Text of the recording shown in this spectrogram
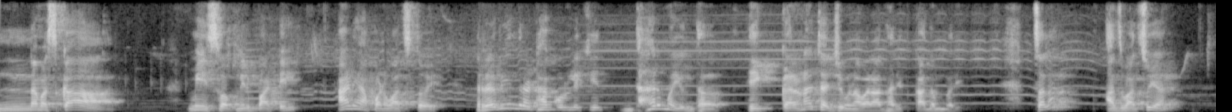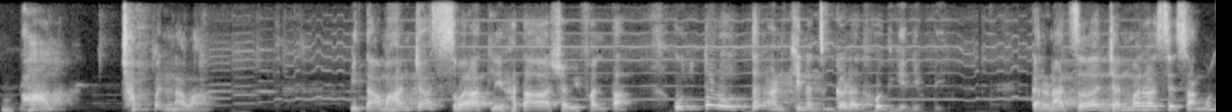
नमस्कार. मी स्वप्नील पाटील आणि आपण वाचतोय रवींद्र ठाकूर लिखित धर्मयुद्ध ही कर्णाच्या जीवनावर आधारित कादंबरी. चला आज वाचूया भाग छप्पन्नावा. पितामहांच्या स्वरातली हताश विफलता उत्तरोत्तर आणखीनच गडद होत गेली होती. कर्णाचं जन्मरहस्य सांगून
